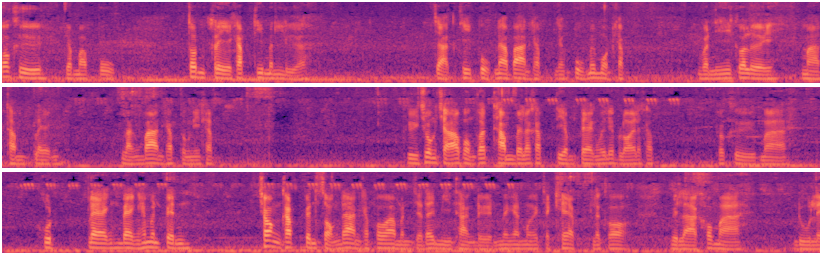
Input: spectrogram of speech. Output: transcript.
ก็คือจะมาปลูกต้นเครครับที่มันเหลือ จากที่ปลูกหน้าบ้านครับ ยังปลูกไม่หมดครับ วันนี้ก็เลยมาทำแปลงหลังบ้านครับตรงนี้ครับ คือช่วงเช้าผมก็ทำไปแล้วครับ เตรียมแปลงไว้เรียบร้อยแล้วครับ ก็คือมาขุดแปลงแบ่งให้มันเป็นช่องครับเป็นสองด้านครับ เพราะว่ามันจะได้มีทางเดินไม่งั้นมันจะแคบ แล้วก็เวลาเข้ามาดูแล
